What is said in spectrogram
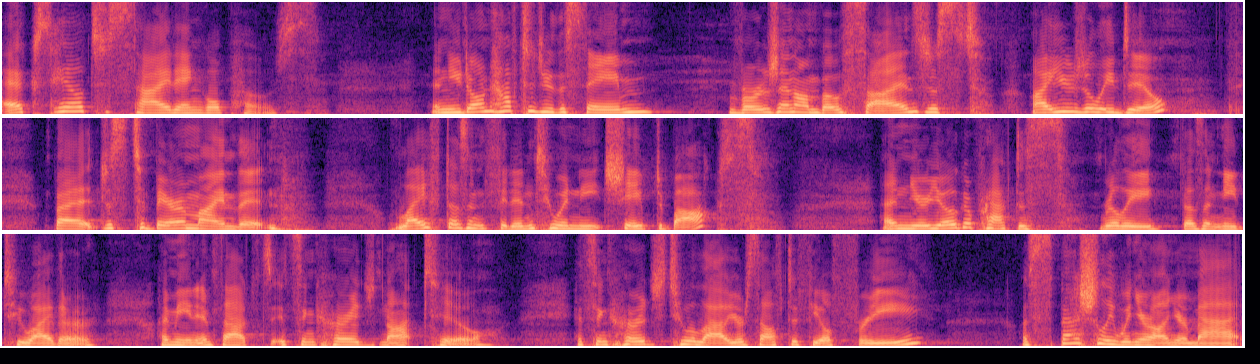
Exhale to side angle pose. And you don't have to do the same version on both sides, just I usually do. But just to bear in mind that life doesn't fit into a neat shaped box, and your yoga practice really doesn't need to either. I mean, in fact, it's encouraged not to. It's encouraged to allow yourself to feel free, especially when you're on your mat.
